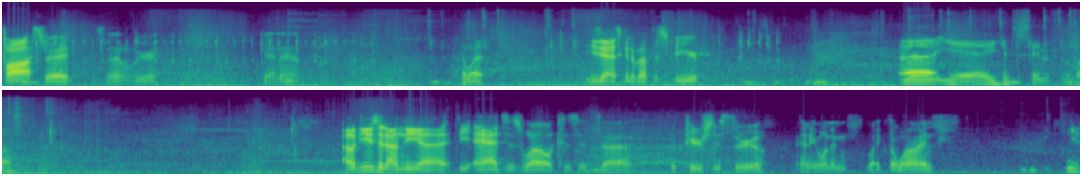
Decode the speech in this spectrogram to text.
Boss, right? Isn't that what we were getting at? The what? He's asking about the spear. Uh, yeah, you can just save it for the boss. I would use it on the uh, the ads as well because it uh, it pierces through anyone in like the line. You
